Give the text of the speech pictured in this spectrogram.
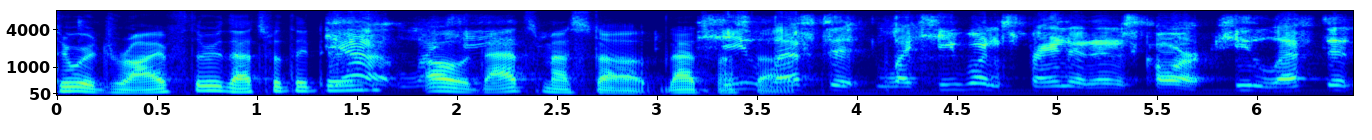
through a drive-through? That's what they did. Yeah, like oh, he- that's messed up. That's messed up. He left it like he wasn't spraying it in his car. He left it.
